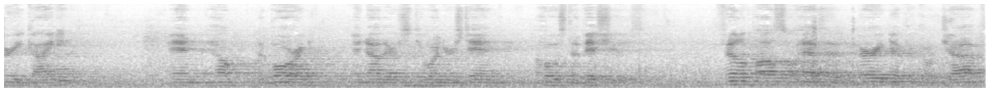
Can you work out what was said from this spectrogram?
very guiding, and help the board and others to understand a host of issues. Philip also has a very difficult job.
